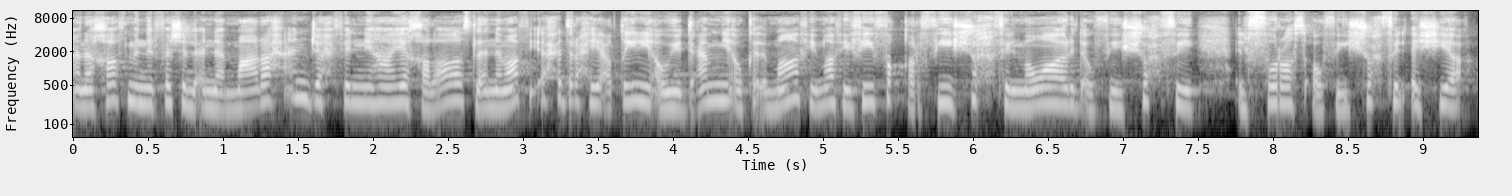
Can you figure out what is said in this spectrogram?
أنا أخاف من الفشل لأن ما راح أنجح في النهاية خلاص لأن ما في أحد راح يعطيني أو يدعمني أو كذا. ما في ما في في فقر في شح في الموارد أو في شح في الفرص أو في شح في الأشياء.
